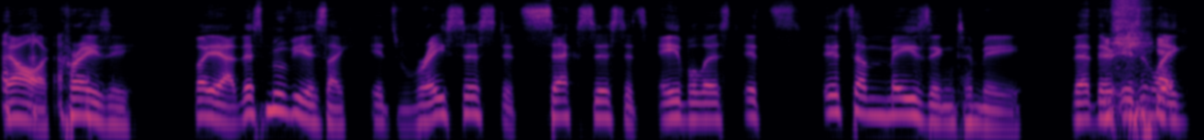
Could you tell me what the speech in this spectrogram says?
they all are crazy. But yeah, this movie is like it's racist, it's sexist, it's ableist. It's it's amazing to me that there isn't like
